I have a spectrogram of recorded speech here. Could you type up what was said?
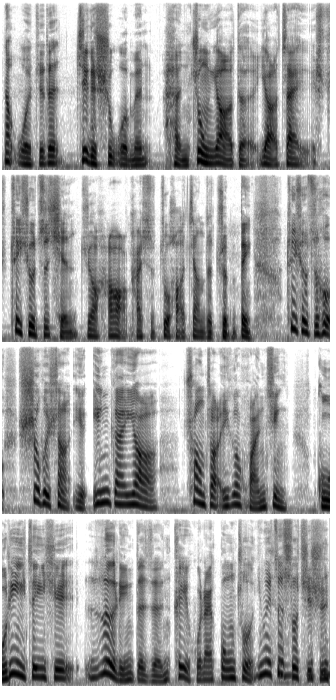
那我觉得这个是我们很重要的，要在退休之前就要好好开始做好这样的准备。退休之后，社会上也应该要创造一个环境。鼓励这一些乐龄的人可以回来工作，因为这时候其实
